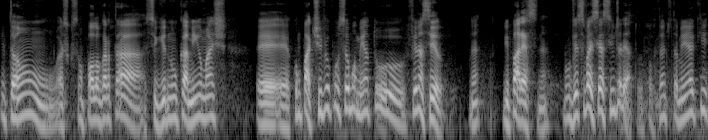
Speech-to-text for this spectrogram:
Então, acho que o São Paulo agora está seguindo num caminho mais é, é, compatível com o seu momento financeiro, né? Me parece. Né? Vamos ver se vai ser assim direto. O importante também é que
